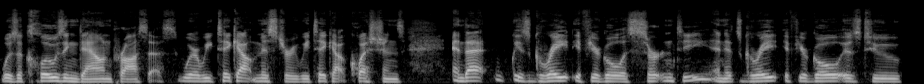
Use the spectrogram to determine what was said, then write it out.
was a closing down process where we take out mystery, we take out questions, and that is great if your goal is certainty, and it's great if your goal is to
